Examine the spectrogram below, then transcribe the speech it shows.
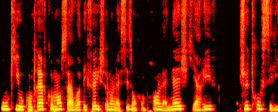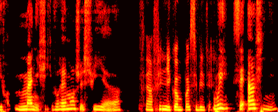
ou qui, au contraire, commencent à avoir des feuilles selon la saison qu'on prend, la neige qui arrive. Je trouve ces livres magnifiques. Vraiment, je suis. Euh, c'est infini comme possibilité. Oui, c'est infini.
